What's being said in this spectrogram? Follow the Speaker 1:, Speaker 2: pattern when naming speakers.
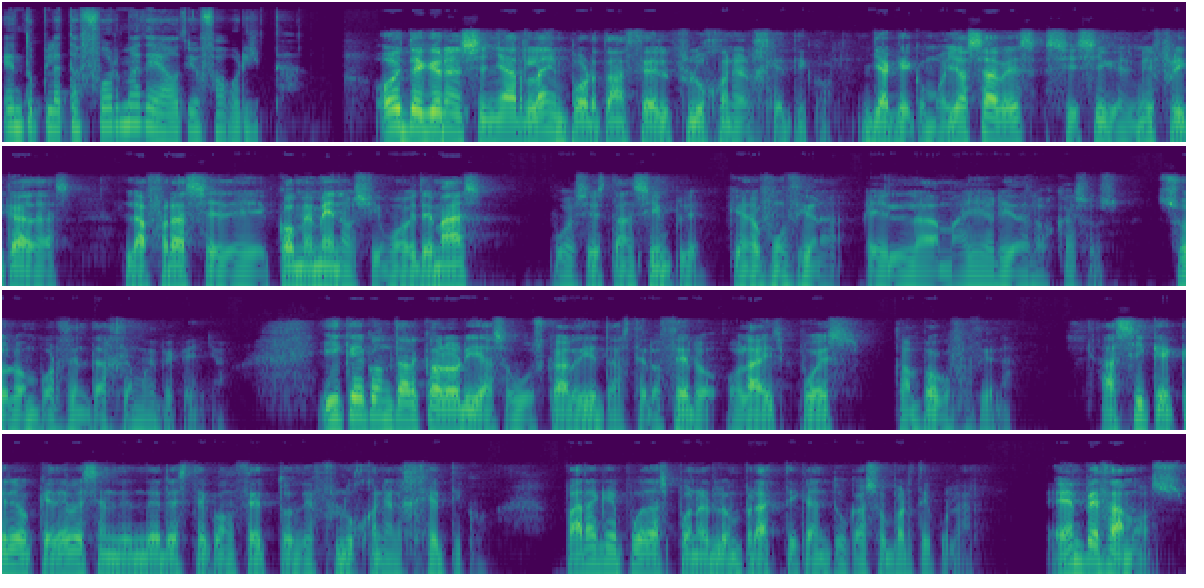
Speaker 1: en tu plataforma de audio favorita.
Speaker 2: Hoy te quiero enseñar la importancia del flujo energético, ya que como ya sabes, si sigues mis fricadas, la frase de come menos y muévete más, pues es tan simple que no funciona en la mayoría de los casos, solo un porcentaje muy pequeño y que contar calorías o buscar dietas 00 o light pues tampoco funciona. Así que creo que debes entender este concepto de flujo energético para que puedas ponerlo en práctica en tu caso particular. ¡Empezamos!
